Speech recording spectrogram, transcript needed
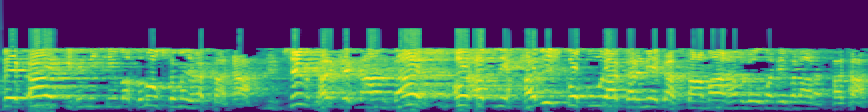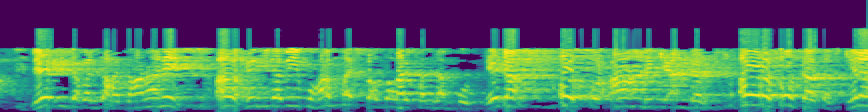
بیکار کسی کی مخلوق سمجھ رکھا تھا۔ صرف گھر کے کام کاج اور اپنے حوث کو پورا کرنے کا سامان ہم لوگوں نے بنا رکھا تھا۔ لیکن جب اللہ تعالیٰ نے آخری نبی محمد صلی اللہ علیہ وسلم کو بھیجا اور قرآن کے اندر عورتوں کا تذکرہ،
